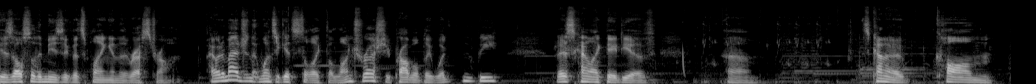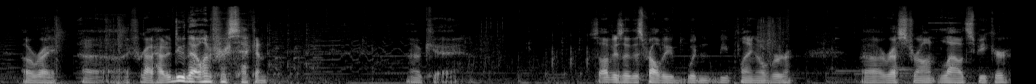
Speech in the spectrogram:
is also the music that's playing in the restaurant. I would imagine that once it gets to like the lunch rush, it probably wouldn't be, but I just kind of like the idea of um, it's kind of calm. Oh, right. Uh, I forgot how to do that one for a second. Okay. So obviously this probably wouldn't be playing over a restaurant loudspeaker.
